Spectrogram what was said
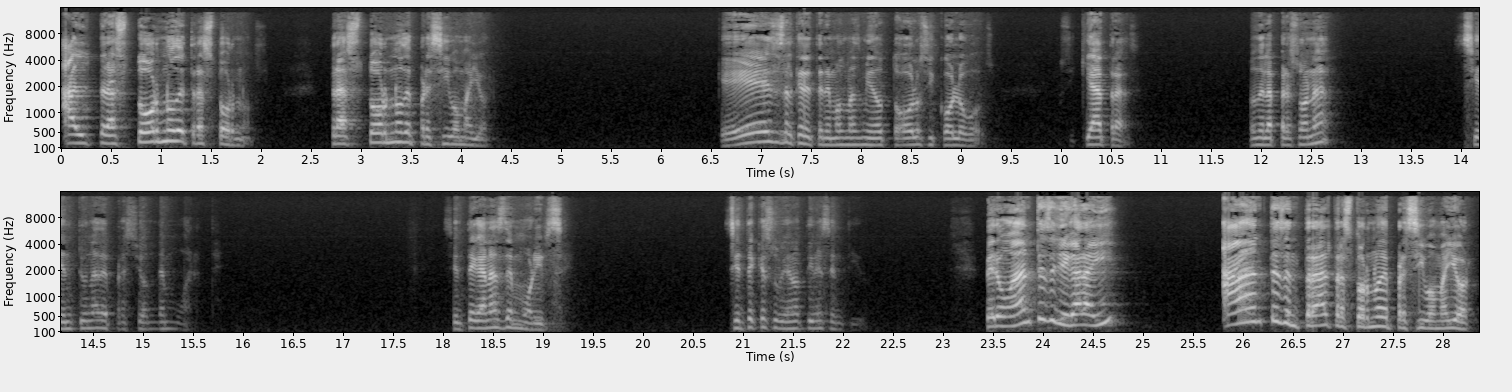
al trastorno de trastornos, trastorno depresivo mayor. Que ese es el que le tenemos más miedo todos los psicólogos, los psiquiatras, donde la persona siente una depresión de muerte. Siente ganas de morirse. Siente que su vida no tiene sentido. Pero antes de llegar ahí, antes de entrar al trastorno depresivo mayor,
